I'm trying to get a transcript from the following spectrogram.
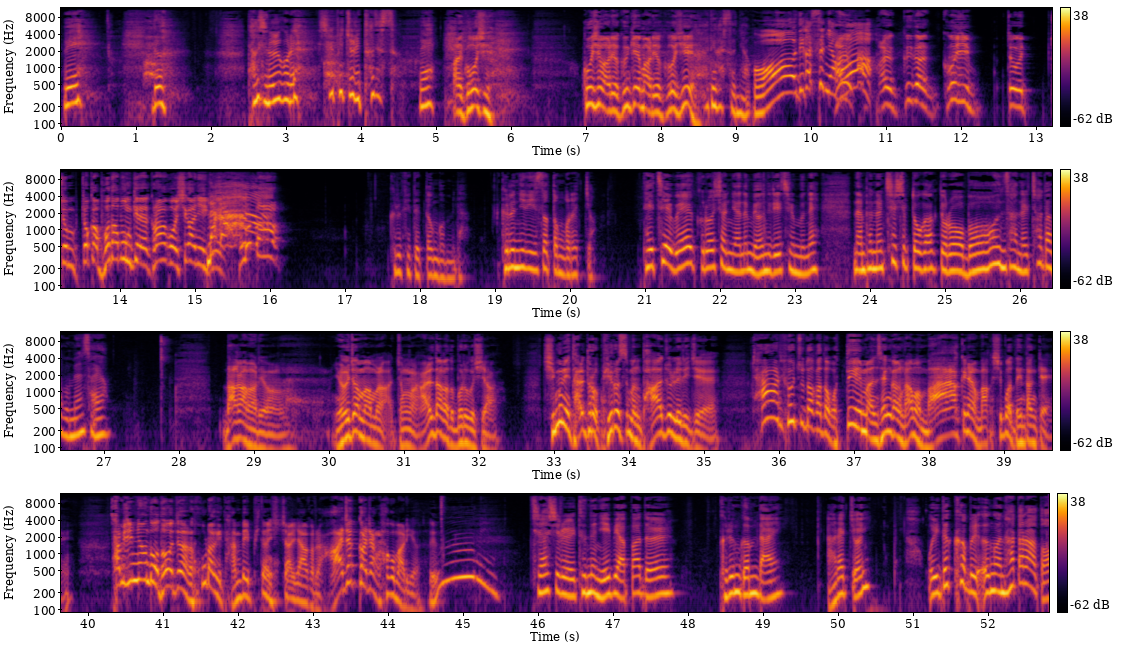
왜, 너, 당신 얼굴에 실핏줄이 터졌어. 왜? 아니, 그것이, 그것이 말이야. 그게 말이야. 그것이. 어디 갔었냐고? 어디 갔었냐고? 아유, 아유, 그니까, 그것이, 저, 좀, 조금 보다 본 게, 그러고 시간이. 이게, 나가! 그렇게 됐던 겁니다. 그런 일이 있었던 거랬죠. 대체 왜 그러셨냐는 며느리의 질문에 남편은 70도 각도로 먼 산을 쳐다보면서요. 나가 말이야. 여자 마음을 정말 알다가도 모르겠이야. 지문이 닳도록 빌었으면 봐줄 일이지. 잘 헤어주다가도 때만 생각나면 막 그냥 막 씹어댄단게. 30년도 더 지난 호랑이 담배 피던 시절 야구를 아작가장 하고 말이야. 으, 지라시를 듣는 예비 아빠들 그런 겁니다. 알았죠? 월드컵을 응원하더라도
